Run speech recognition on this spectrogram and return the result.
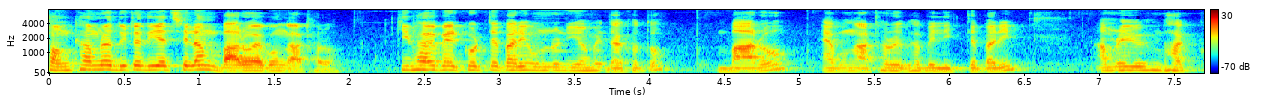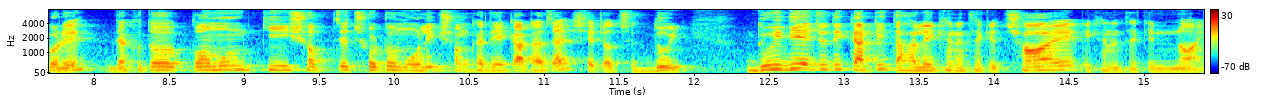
সংখ্যা আমরা দুইটা দিয়েছিলাম, বারো এবং আঠারো। কীভাবে বের করতে পারি অন্য নিয়মে? দেখো তো, বারো এবং আঠারো এভাবে লিখতে পারি। আমরা ভাগ করে, দেখো তো কমন কি সবচেয়ে ছোট মৌলিক সংখ্যা দিয়ে কাটা যায়? সেটা হচ্ছে দুই। দুই দিয়ে যদি কাটি, তাহলে এখানে থাকে ছয়, এখানে থাকে নয়।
